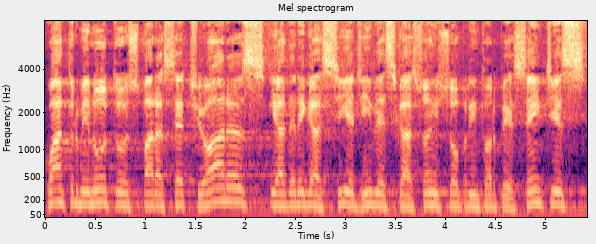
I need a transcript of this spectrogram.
Quatro minutos para sete horas e a Delegacia de Investigações sobre Entorpecentes,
